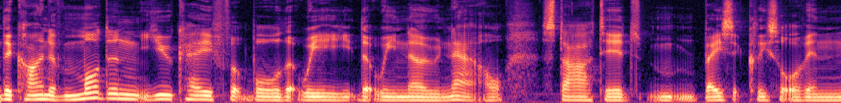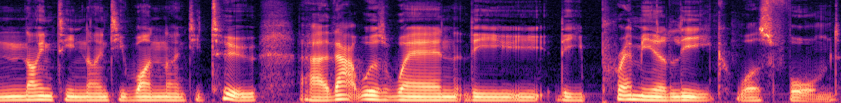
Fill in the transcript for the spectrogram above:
the kind of modern UK football that we that we know now started basically sort of in 1991-92. Uh, that was when the the Premier League was formed.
